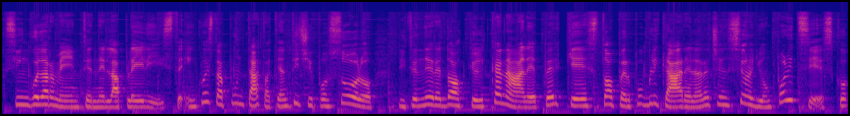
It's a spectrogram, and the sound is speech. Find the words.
singolarmente nella playlist. In questa puntata ti anticipo solo di tenere tenere d'occhio il canale perché sto per pubblicare la recensione di un poliziesco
